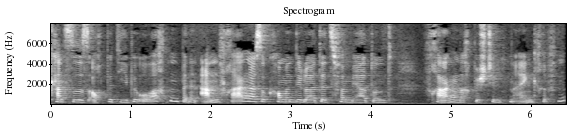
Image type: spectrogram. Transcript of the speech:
kannst du das auch bei dir beobachten, bei den Anfragen? Also kommen die Leute jetzt vermehrt und fragen nach bestimmten Eingriffen?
